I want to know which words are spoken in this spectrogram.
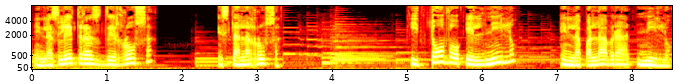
En las letras de rosa está la rosa. Y todo el Nilo en la palabra Nilo.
